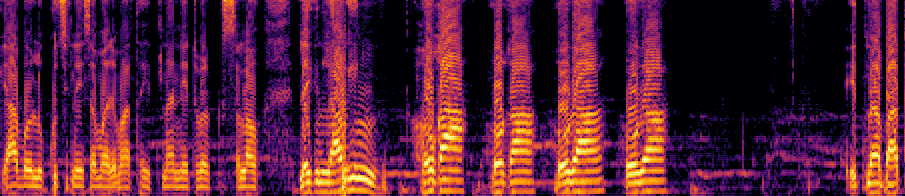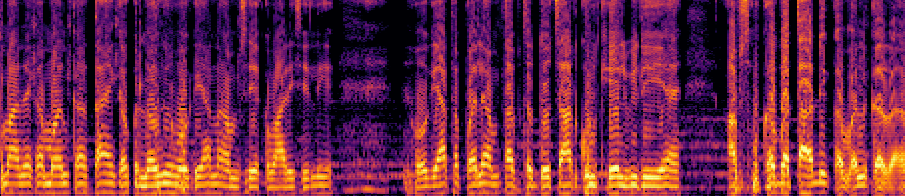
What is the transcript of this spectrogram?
क्या बोलूँ, कुछ नहीं समझ में आता, इतना नेटवर्क स्लो लेकिन लॉगिंग होगा होगा होगा होगा। इतना बात मानने का मन करता है, क्योंकि लॉगिंग हो गया ना हमसे एक बार, इसीलिए हो गया तो पहले। हम तब तक दो चार गुल खेल भी लिए हैं। आप सबका बताने का मन कर रहा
